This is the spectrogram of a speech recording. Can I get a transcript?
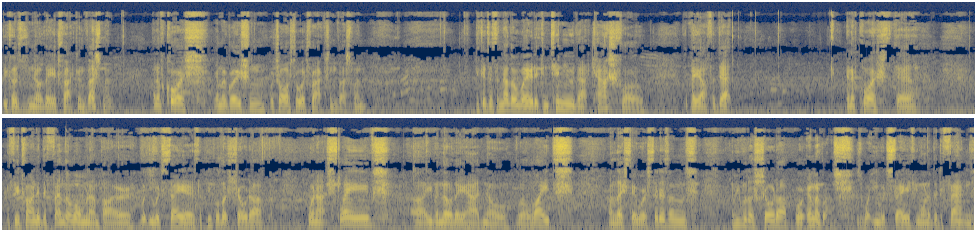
because, you know, they attract investment. And of course, immigration, which also attracts investment because it's another way to continue that cash flow to pay off the debt. And of course, the, if you're trying to defend the Roman Empire, what you would say is the people that showed up were not slaves, uh, even though they had no real rights, unless they were citizens. The people that showed up were immigrants, is what you would say if you wanted to defend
